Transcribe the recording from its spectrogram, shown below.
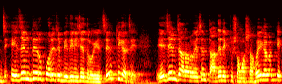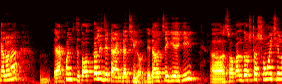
যে এজেন্টদের উপরে যে বিধিনিষেধ রয়েছে, ঠিক আছে? এজেন্ট যারা রয়েছেন, তাদের একটু সমস্যা হয়ে গেল। কে? কেননা, এখন তৎকালে যে টাইমটা ছিল, যেটা হচ্ছে গিয়ে কি? সকাল দশটার সময় ছিল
